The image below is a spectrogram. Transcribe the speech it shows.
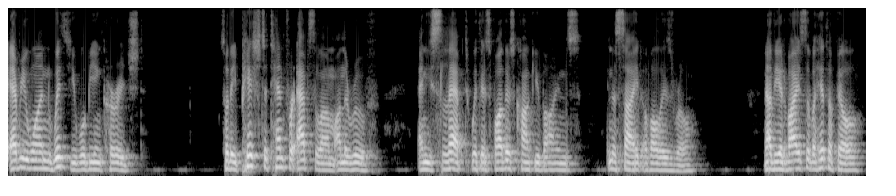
everyone with you will be encouraged. So they pitched a tent for Absalom on the roof, and he slept with his father's concubines in the sight of all Israel. Now, the advice of Ahithophel,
